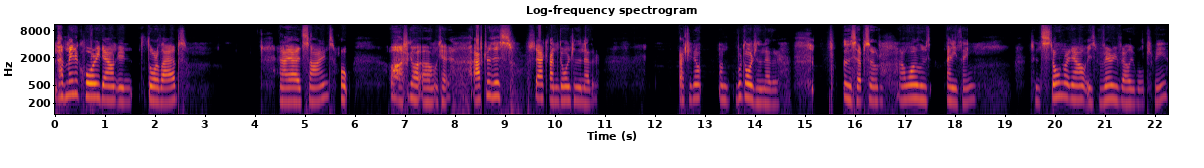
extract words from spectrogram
have made a quarry down in Thor Labs. And I added signs. Oh, oh, I forgot. Um, okay. After this stack, I'm going to the nether. Actually, no. I'm, we're going to the nether in this episode. I don't want to lose anything. Since stone right now is very valuable to me.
